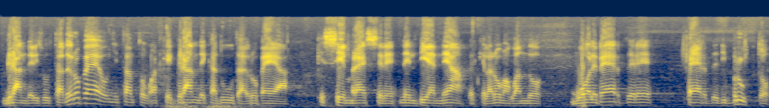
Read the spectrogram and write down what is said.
grande risultato europeo, ogni tanto qualche grande caduta europea che sembra essere nel DNA, perché la Roma quando vuole perdere perde di brutto,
